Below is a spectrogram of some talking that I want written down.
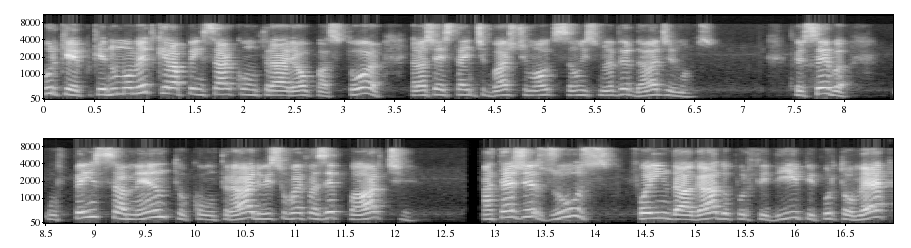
Por quê? Porque no momento que ela pensar contrário ao pastor, ela já está debaixo de maldição. Isso não é verdade, irmãos. Perceba, o pensamento contrário, isso vai fazer parte. Até Jesus foi indagado por Filipe, por Tomé,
